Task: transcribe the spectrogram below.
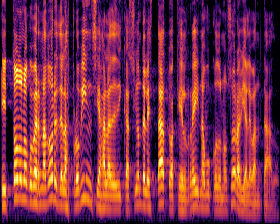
y todos los gobernadores de las provincias a la dedicación de la estatua que el rey Nabucodonosor había levantado.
